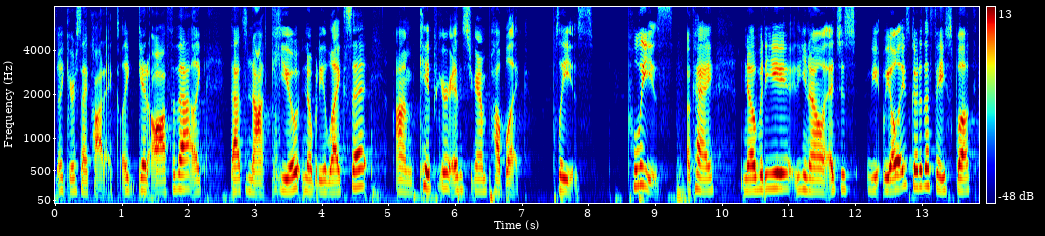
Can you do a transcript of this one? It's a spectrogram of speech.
like you're psychotic. Like get off of that. Like that's not cute. Nobody likes it. Um, keep your Instagram public, please. Please, okay? Nobody, you know, it just, we, we always go to the Facebook,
